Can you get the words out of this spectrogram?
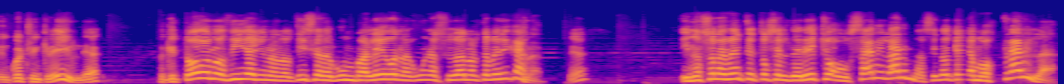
encuentro increíble, ¿eh? porque todos los días hay una noticia de algún baleo en alguna ciudad norteamericana. Y no solamente entonces el derecho a usar el arma, sino que a mostrarla.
